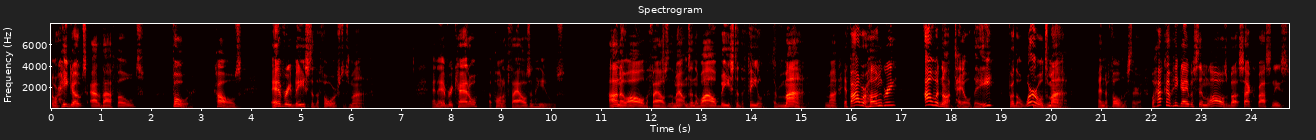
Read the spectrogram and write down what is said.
nor he goats out of thy folds. For, because every beast of the forest is mine, and every cattle upon a thousand hills. I know all the fowls of the mountains and the wild beasts of the field. They're mine. They're mine. If I were hungry, I would not tell thee, for the world's mine and the fullness thereof. Well, how come he gave us them laws about sacrificing these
